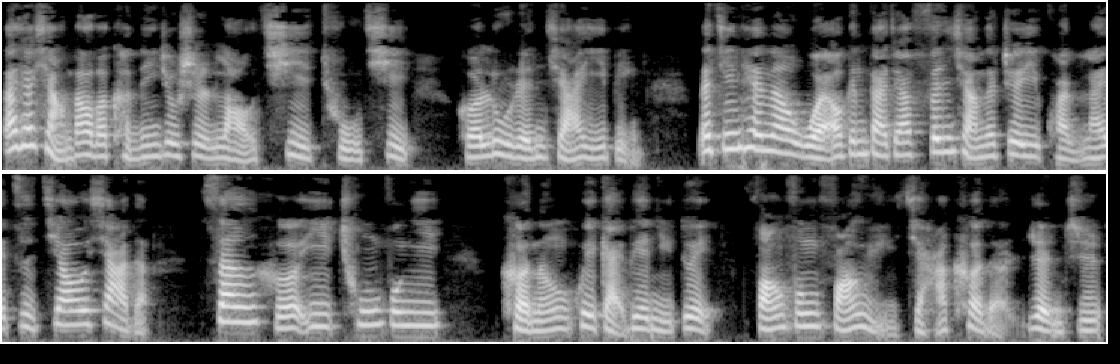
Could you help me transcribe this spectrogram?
大家想到的肯定就是老气、土气和路人甲乙丙。那今天呢，我要跟大家分享的这一款来自蕉下的三合一冲锋衣，可能会改变你对。防风防雨夹克的认知，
